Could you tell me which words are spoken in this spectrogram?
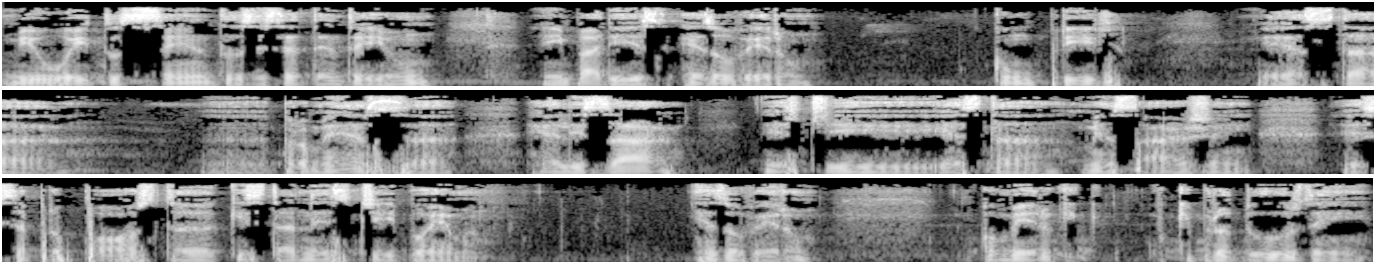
1871 em Paris resolveram cumprir esta uh, promessa, realizar este, esta mensagem, essa proposta que está neste poema. Resolveram comer o que, o que produzem,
